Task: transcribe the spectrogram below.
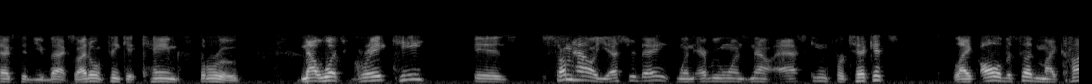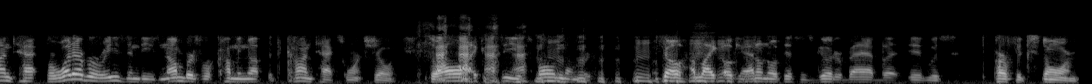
texted you back. So I don't think it came through. Now, what's great, Key, is somehow yesterday when everyone's now asking for tickets, like all of a sudden my contact for whatever reason these numbers were coming up but the contacts weren't showing. So all i could see is phone numbers. So i'm like okay i don't know if this is good or bad but it was perfect storm.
